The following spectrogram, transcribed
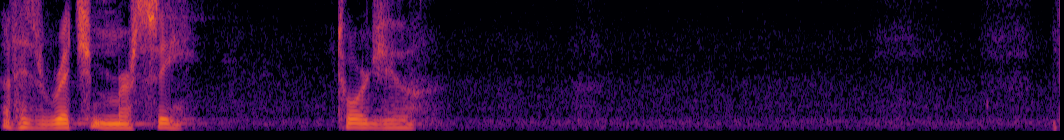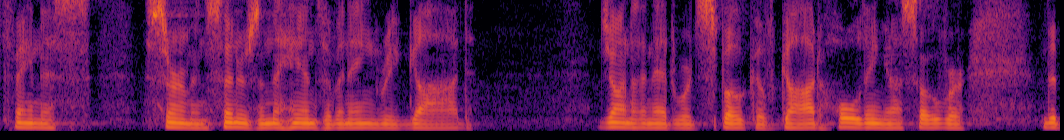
of His rich mercy towards you. Famous sermon, Sinners in the Hands of an Angry God. Jonathan Edwards spoke of God holding us over the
